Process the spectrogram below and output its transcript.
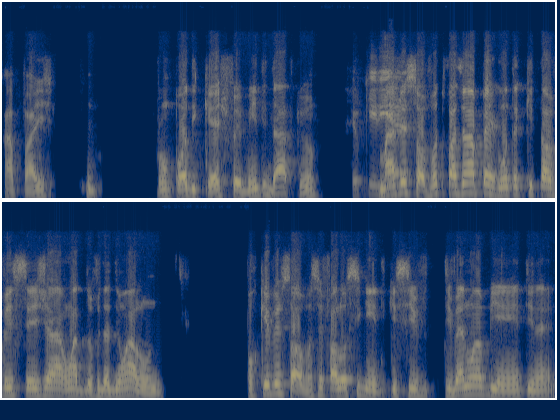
Rapaz, para um podcast foi bem didático, viu? Eu queria... Mas, pessoal, vou te fazer uma pergunta que talvez seja uma dúvida de um aluno. Porque, pessoal, você falou o seguinte, que se tiver num ambiente, né,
